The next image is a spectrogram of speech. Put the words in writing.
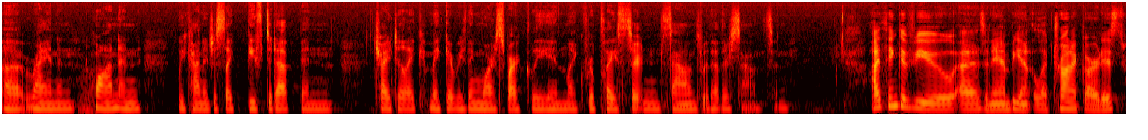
uh, Ryan and Juan, and we kind of just like beefed it up and tried to like make everything more sparkly and like replace certain sounds with other sounds and I think of you as an ambient electronic artist,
